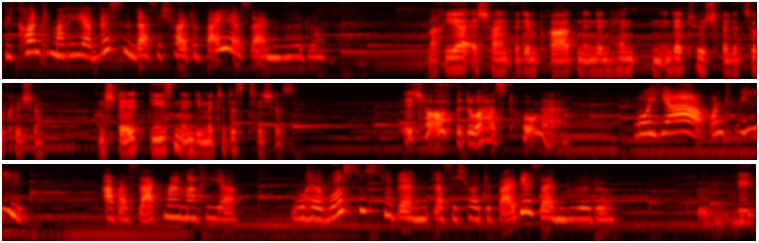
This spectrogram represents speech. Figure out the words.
wie konnte Maria wissen, dass ich heute bei ihr sein würde? Maria erscheint mit dem Braten in den Händen in der Türschwelle zur Küche und stellt diesen in die Mitte des Tisches. Ich hoffe, du hast Hunger. Oh ja, und wie? Aber sag mal, Maria, woher wusstest du denn, dass ich heute bei dir sein würde? Wie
